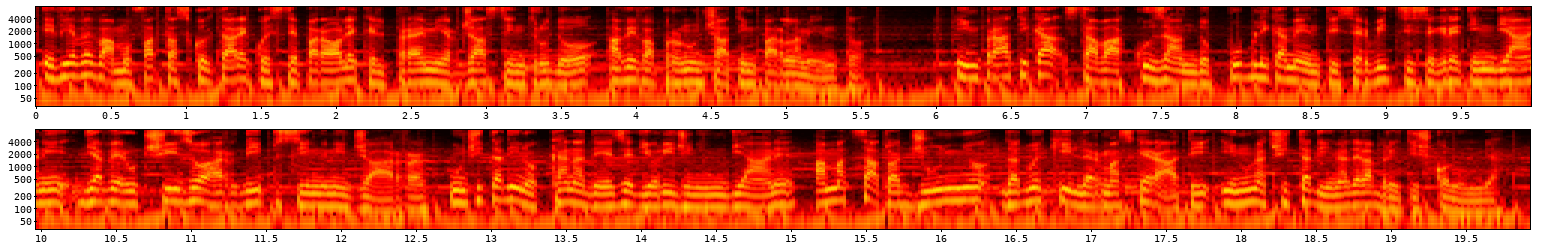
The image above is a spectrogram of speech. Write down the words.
e vi avevamo fatto ascoltare queste parole che il Premier Justin Trudeau aveva pronunciato in Parlamento. In pratica stava accusando pubblicamente i servizi segreti indiani di aver ucciso Hardeep Singh Nijjar, un cittadino canadese di origini indiane ammazzato a giugno da due killer mascherati in una cittadina della British Columbia.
